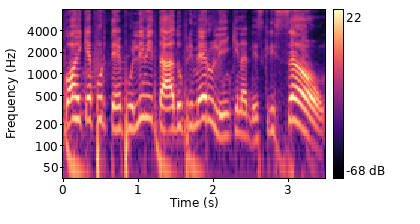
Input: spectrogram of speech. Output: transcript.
Corre que é por tempo limitado, o primeiro link na descrição.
